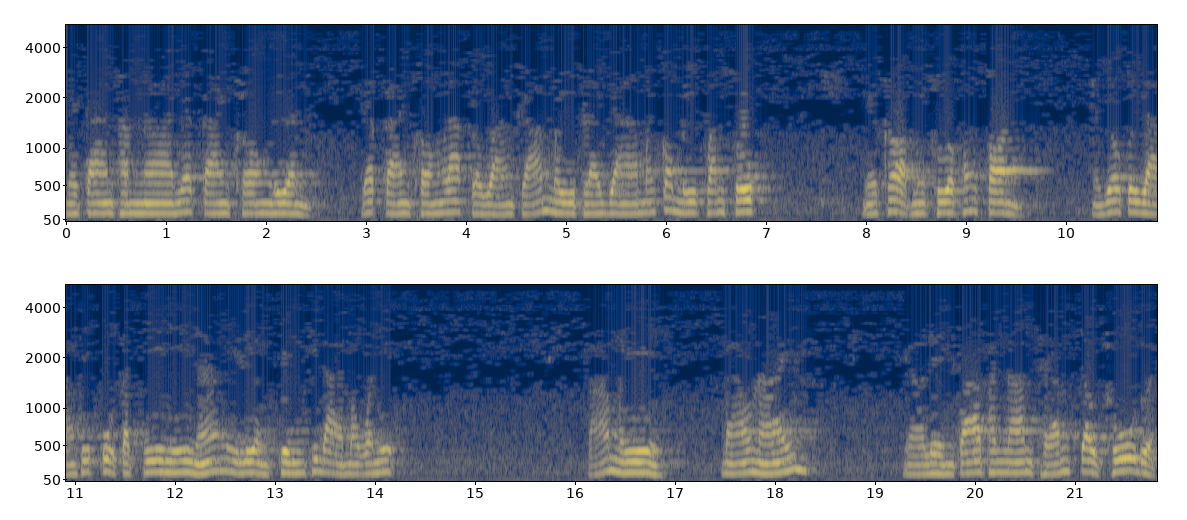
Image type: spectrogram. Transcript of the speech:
ในการทำงานและการครองเรือน และการครองรักระหว่างสามีภรรยามันก็มีความสุข ในครอบในครัวของตอนยกตัวอย่างที่พูดตะกี้นี้นะนี่เรื่องจริงที่ได้มาวันนี้ สามีแมวไหน อย่าเล่นกาพนันแถมเจ้าชู้ด้วย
